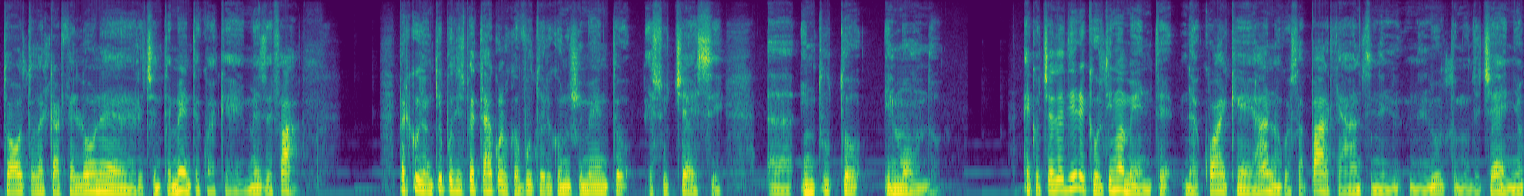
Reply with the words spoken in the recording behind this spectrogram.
tolto dal cartellone recentemente, qualche mese fa, per cui è un tipo di spettacolo che ha avuto riconoscimento e successi eh, in tutto il mondo. Ecco, c'è da dire che ultimamente, da qualche anno a questa parte, anzi nel, nell'ultimo decennio,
